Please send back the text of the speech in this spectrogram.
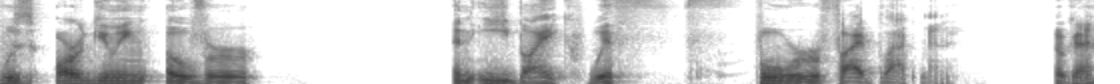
was arguing over an e bike with four or five black men. Okay?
